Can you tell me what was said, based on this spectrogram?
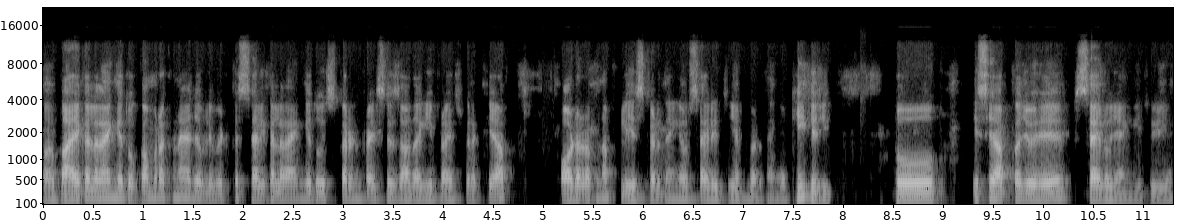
बाय का लगाएँगे तो कम रखना है, जब लिमिट पे सेल का लगाएँगे तो इस करंट प्राइस से ज़्यादा की प्राइस पे रख के आप ऑर्डर अपना प्लेस कर देंगे और सेल इथियम कर देंगे, ठीक है जी? तो इससे आपका जो है सेल हो जाएँगी फिर ये।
